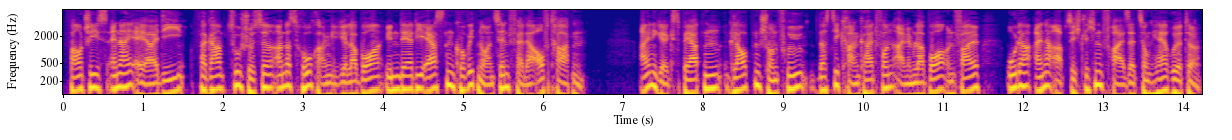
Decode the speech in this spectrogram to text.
Faucis NIAID vergab Zuschüsse an das hochrangige Labor, in der die ersten Covid-19-Fälle auftraten. Einige Experten glaubten schon früh, dass die Krankheit von einem Laborunfall oder einer absichtlichen Freisetzung herrührte.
